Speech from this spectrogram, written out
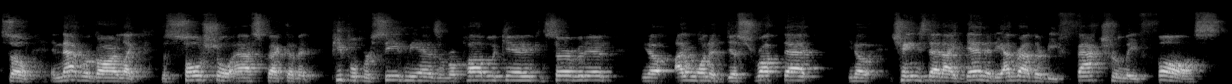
So, in that regard, like the social aspect of it, people perceive me as a Republican, conservative you know, I don't want to disrupt that, you know, change that identity. I'd rather be factually false,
